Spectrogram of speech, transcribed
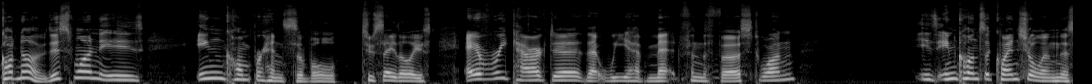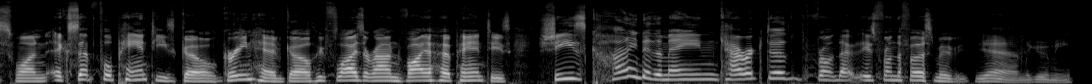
God, no. This one is incomprehensible, to say the least. Every character that we have met from the first one is inconsequential in this one, except for Panties Girl, green haired girl, who flies around via her panties. She's kind of the main character from that is from the first movie. Yeah, Megumi.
